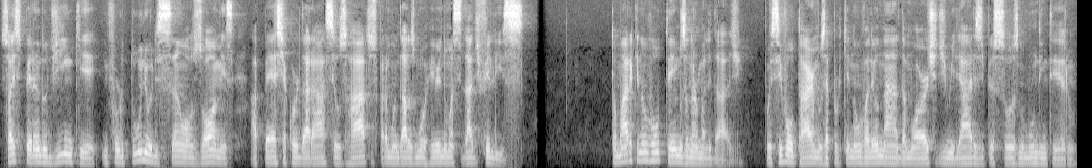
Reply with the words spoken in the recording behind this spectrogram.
só esperando o dia em que, infortúnio ou lição aos homens, a peste acordará seus ratos para mandá-los morrer numa cidade feliz. Tomara que não voltemos à normalidade, pois se voltarmos é porque não valeu nada a morte de milhares de pessoas no mundo inteiro.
